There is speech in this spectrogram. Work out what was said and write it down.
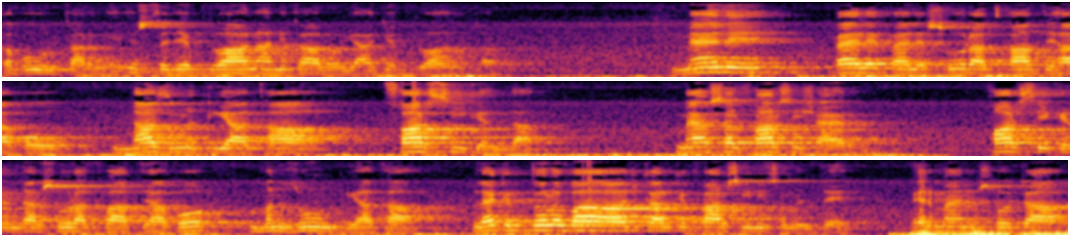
قبول کر لے۔ استجب دعا نہ نکالو یا عجب دعا نہ کرو میں نے پہلے پہلے صورت فاتحہ کو نظم کیا تھا فارسی کے اندر۔ میں اصل فارسی شاعر ہوں۔ فارسی کے اندر صورت فاتحہ کو منظوم کیا تھا۔ لیکن طلباء آج کل کے فارسی نہیں سمجھتے۔ پھر میں نے سوچا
